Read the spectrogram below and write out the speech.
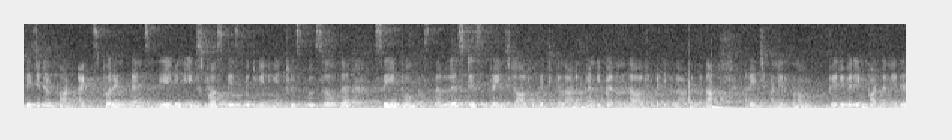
digital contexts for instance leaving extra space between entries will serve the same purpose the list is arranged alphabetical order கண்டிப்பாக இது வந்து alphabetical orderல தான் அரேஞ்ச் பண்ணியிருக்கணும் வெரி வெரி இம்பார்ட்டன்ட் இது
